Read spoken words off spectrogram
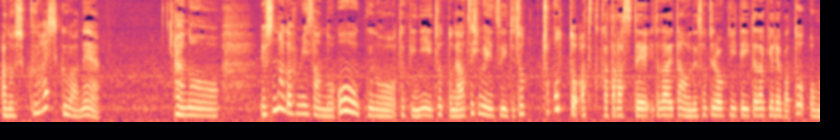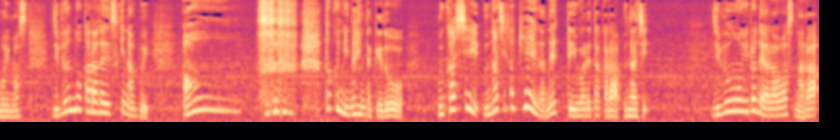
あの詳しくはねあの吉永文さんの多くの時にちょっとね篤姫についてちょちょこっと熱く語らせていただいたのでそちらを聞いていただければと思います。自分の体で好きな部位。あー。特にないんだけど昔うなじが綺麗だねって言われたからうなじ。自分を色で表すなら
